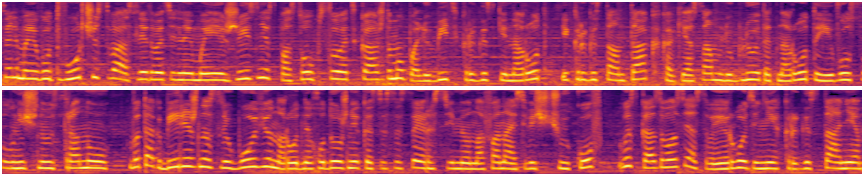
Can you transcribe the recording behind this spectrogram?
Цель моего творчества, а следовательно и моей жизни, способствовать каждому полюбить кыргызский народ и Кыргызстан так, как я сам люблю этот народ и его солнечную страну. Вот так бережно, с любовью, народный художник СССР Семен Афанасьевич Чуйков высказывался о своей родине – Кыргызстане.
